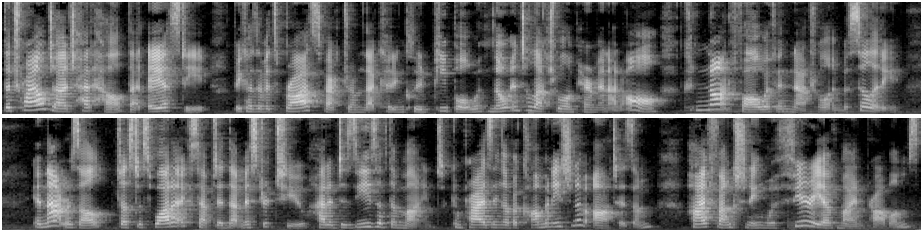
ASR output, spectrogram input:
The trial judge had held that ASD, because of its broad spectrum that could include people with no intellectual impairment at all, could not fall within natural imbecility. In that result, Justice Wada accepted that Mr. Tu had a disease of the mind, comprising of a combination of autism, high functioning with theory of mind problems,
